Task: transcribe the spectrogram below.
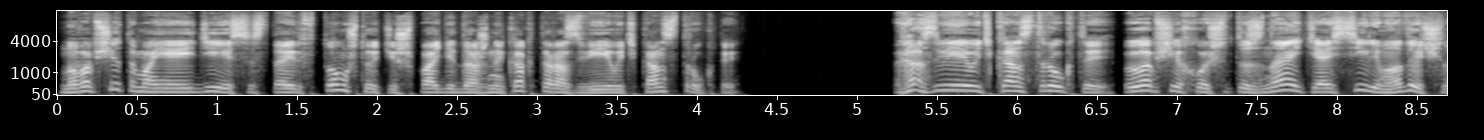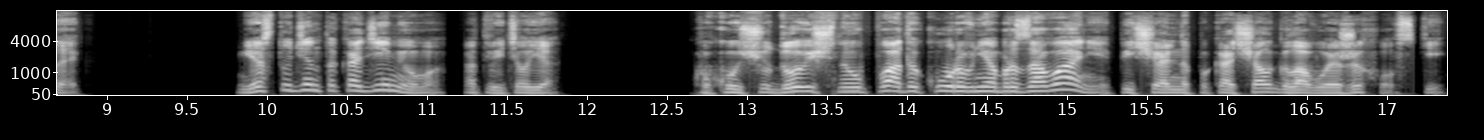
Но вообще-то моя идея состоит в том, что эти шпаги должны как-то развеивать конструкты. Развеивать конструкты? Вы вообще хоть что-то знаете о силе, молодой человек? Я студент академиума, ответил я. «Какой чудовищный упадок уровня образования!» – печально покачал головой Ожеховский.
